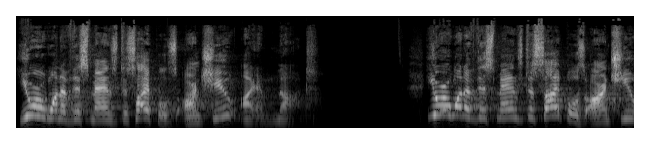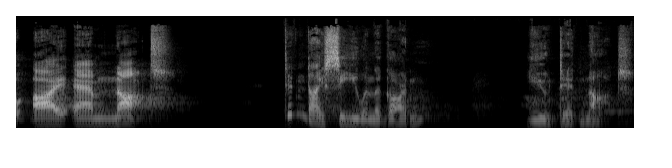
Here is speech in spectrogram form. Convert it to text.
You are one of this man's disciples, aren't you? I am not. You are one of this man's disciples, aren't you? I am not. Didn't I see you in the garden? You did not.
